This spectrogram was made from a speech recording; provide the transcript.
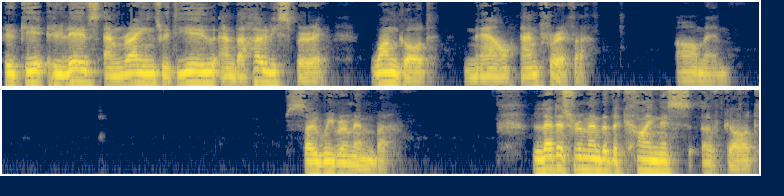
who, who lives and reigns with you and the Holy Spirit, one God, now and forever. Amen. So we remember. Let us remember the kindness of God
